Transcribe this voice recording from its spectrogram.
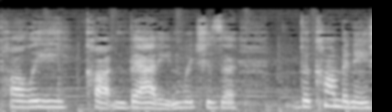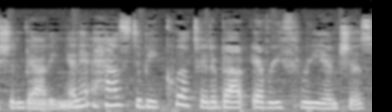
poly cotton batting, which is a the combination batting, and it has to be quilted about every three inches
